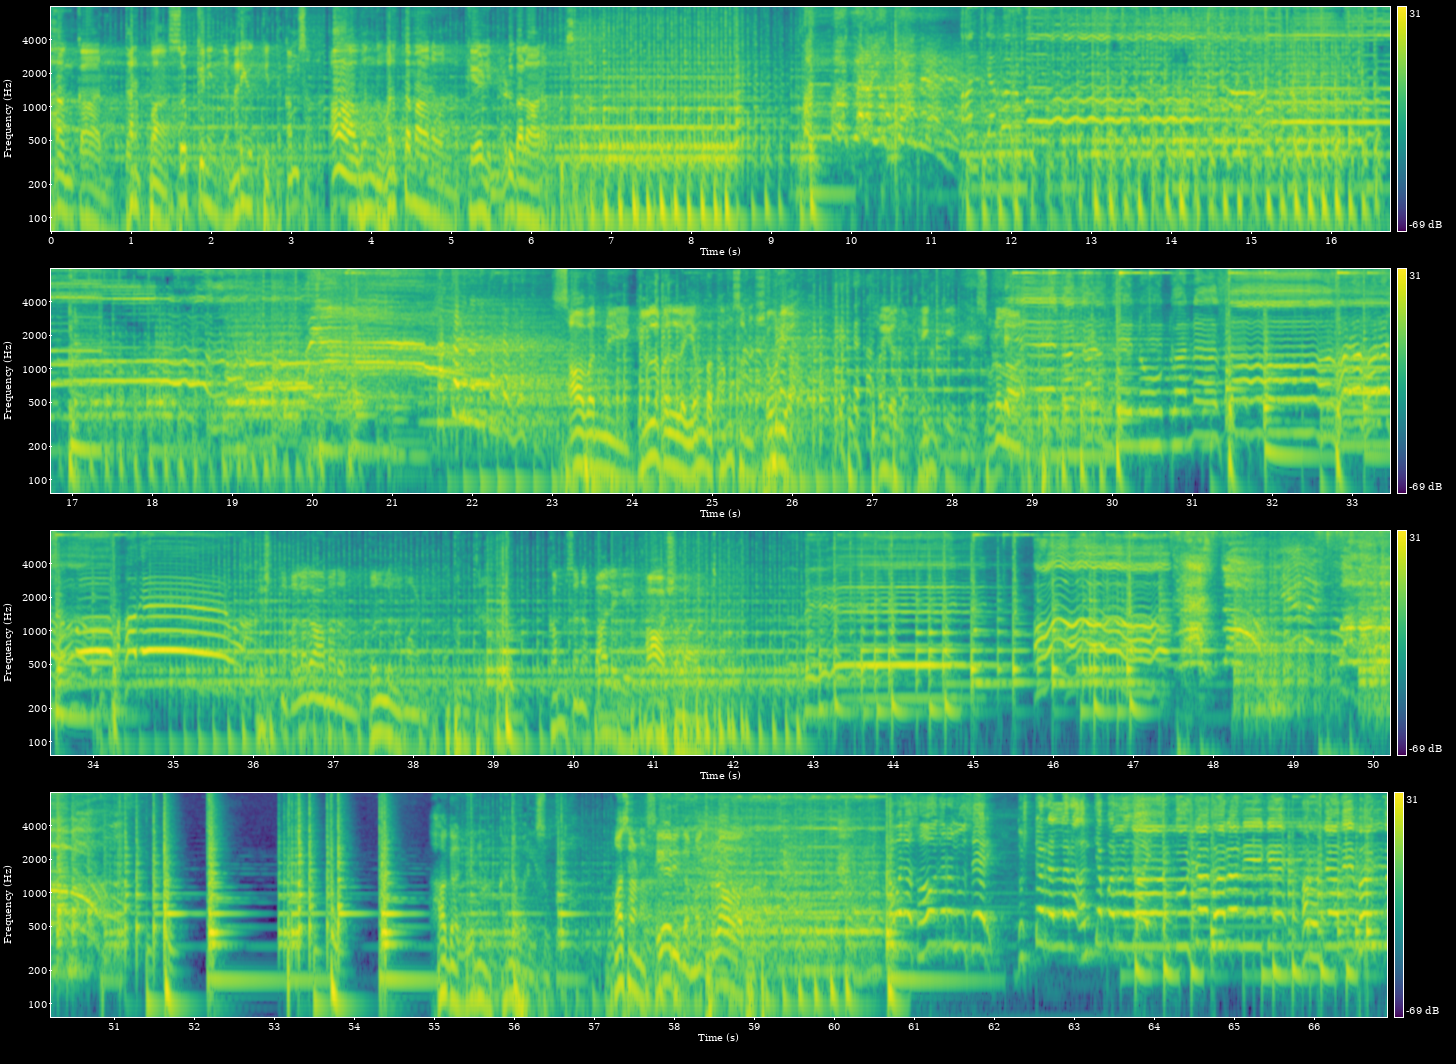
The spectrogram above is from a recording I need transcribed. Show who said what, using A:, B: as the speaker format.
A: ಅಹಂಕಾರ ದರ್ಪ ಸೊಕ್ಕಿನಿಂದ ಮೆರೆಯುತ್ತಿದ್ದ ಕಂಸ ಆ ಒಂದು ವರ್ತಮಾನವನ್ನು ಕೇಳಿ
B: ನಡುಗಲಾರಂಭಿಸ.
A: ಸಾವನ್ನೇ ಗೆಲ್ಲಬಲ್ಲ ಎಂಬ ಕಂಸನ ಶೌರ್ಯ. ಭಯದ ಬೆಂಕಿಯಿಂದ
C: ಕಂಡೆನು ಕನಸ?
B: ಹರ ಹರ ಶಂಭೋ ಮಹಾದೇವ.
A: ಕೃಷ್ಣ ಬಲರಾಮರನ್ನು ಕೊಲ್ಲಲು ಮಾಡಿದ ಕುತಂತ್ರ. ಕಂಸನ ಪಾಲಿಗೆ ಪಾಶವಾಯಿತು ಹಗಲಿರುಳು ಕನವರಿಸುತ್ತ ಮಸಣ ಸೇರಿದ ಮಧುರಾಧಿಪ
D: ಅವನ ಸಹೋದರನೂ ಸೇರಿ ದುಷ್ಟರೆಲ್ಲರ ಅಂತ್ಯಪರ್ವವಾಯಿತು
C: ಕುಶಧರನಿಗೆ ಹರುಷದಿ ಬಂದ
